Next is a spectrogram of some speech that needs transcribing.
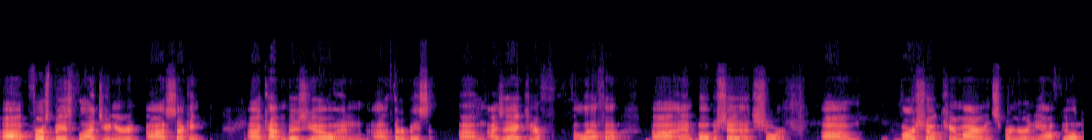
Uh, first base, Vlad Jr. Uh, second, uh, Cavan Biggio, and uh, third base, um, Isaiah Kinner Falefa, uh, and Bo Bichette at short. Um, Varsho, Kiermaier, and Springer in the outfield.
